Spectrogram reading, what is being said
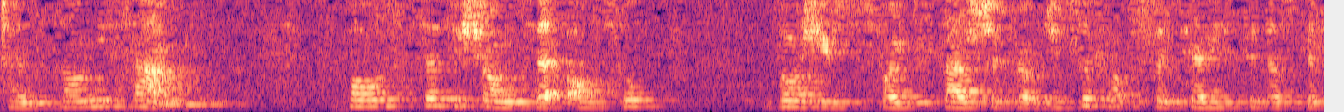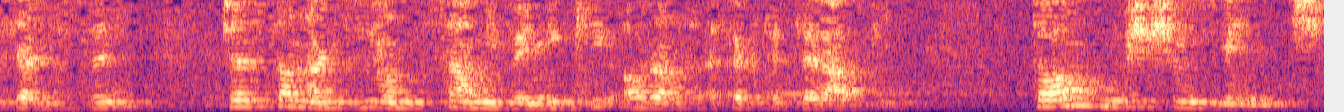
Często oni sami. W Polsce tysiące osób wozi swoich starszych rodziców od specjalisty do specjalisty, często analizując sami wyniki oraz efekty terapii. To musi się zmienić.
